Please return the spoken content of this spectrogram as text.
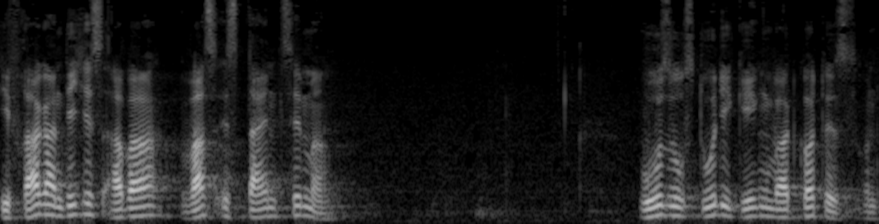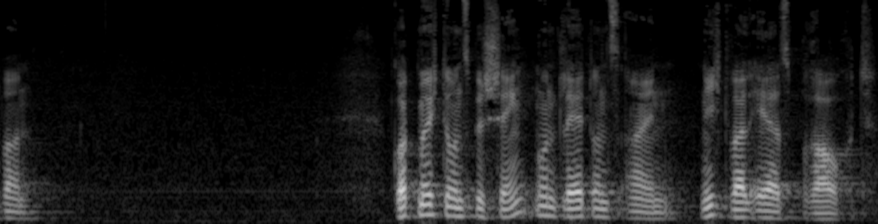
Die Frage an dich ist aber, was ist dein Zimmer? Wo suchst du die Gegenwart Gottes und wann? Gott möchte uns beschenken und lädt uns ein, nicht weil er es braucht,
